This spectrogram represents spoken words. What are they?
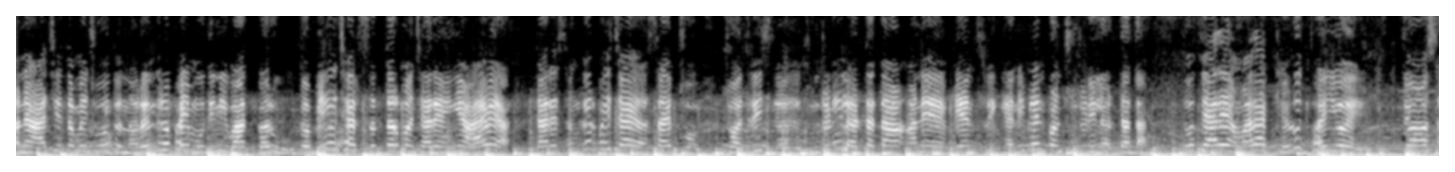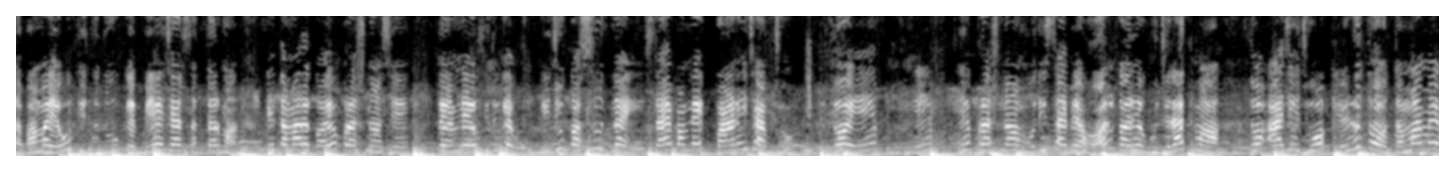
અને આજે તમે જુઓ તો નરેન્દ્રભાઈ મોદીની વાત કરું તો બે હજાર સત્તરમાં જ્યારે અહીંયા આવ્યા, ત્યારે શંકરભાઈ સાહેબ ચૌધરી ચૂંટણી લડતા હતા અને બેન શ્રી જ્ઞાનીબેન પણ ચૂંટણી લડતા હતા. તો ત્યારે અમારા ખેડૂત ભાઈઓએ ત્યાં સભામાં એવું કીધું હતું કે બે હજાર સત્તરમાં કે તમારો કયો પ્રશ્ન છે? તો એમને એવું કીધું કે બીજું કશું જ નહીં. સાહેબ, અમને પાણી જ આપજો. તો એ એ પ્રશ્ન મોદી સાહેબે હલ કર્યો ગુજરાતમાં. તો આજે જુઓ ખેડૂતો, તમામે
